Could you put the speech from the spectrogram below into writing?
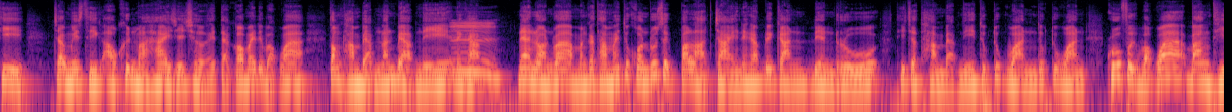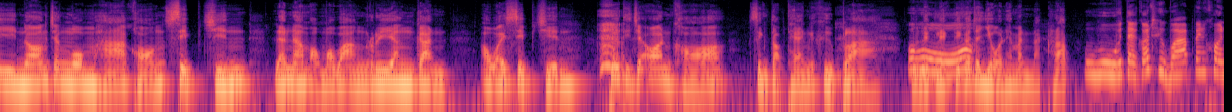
ที่เจ้ามิสทิกเอาขึ้นมาให้เฉยๆแต่ก็ไม่ได้บอกว่าต้องทำแบบนั้นแบบนี้นะครับอืมแน่นอนว่ามันก็ทำให้ทุกคนรู้สึกประหลาดใจนะครับด้วยการเรียนรู้ที่จะทำแบบนี้ทุกๆวัน ทุกๆวัน ครูฝึกบอกว่าบางทีน้องจะงมหาของ 10 ชิ้น แล้วนำออกมาวางเรียงกัน เอาไว้ 10 ชิ้น เพื่อที่จะอ้อนขอสิ่งตอบแทนก็คือปลาตัวเล็กๆที่ก็จะโยนให้มันนะครับโอ้โหแต่ก็ถือว่าเป็นคน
